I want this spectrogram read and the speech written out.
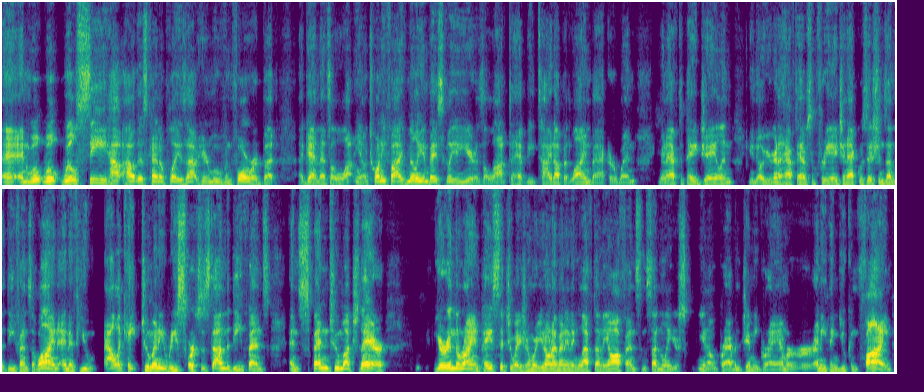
and we'll we'll we'll see how how this kind of plays out here moving forward. But again, that's a lot. You know, twenty five million basically a year is a lot to have, be tied up at linebacker when you're going to have to pay Jalen. You know, you're going to have to have some free agent acquisitions on the defensive line, and if you allocate too many resources on the defense and spend too much there, you're in the Ryan Pace situation where you don't have anything left on the offense, and suddenly you're you know grabbing Jimmy Graham or, or, anything you can find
